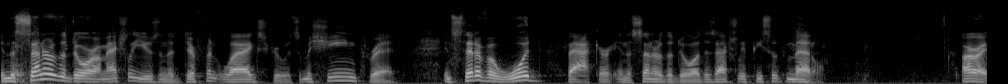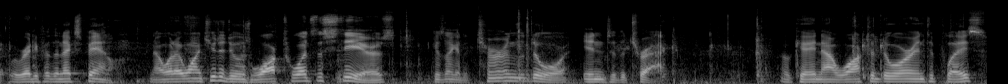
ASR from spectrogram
In the center of the door, I'm actually using a different lag screw. It's a machine thread. Instead of a wood backer in the center of the door, there's actually a piece of metal. All right, we're ready for the next panel. Now what I want you to do is walk towards the stairs because I got to turn the door into the track. Okay, now walk the door into place.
